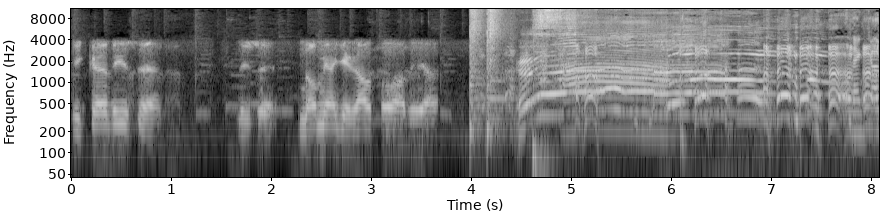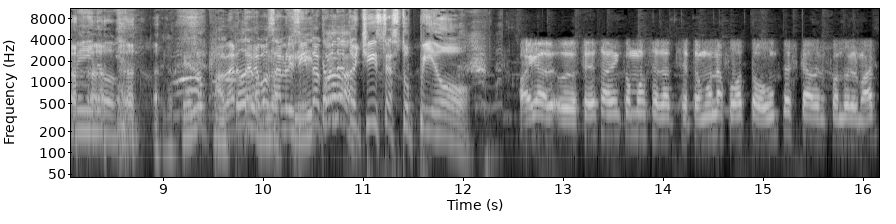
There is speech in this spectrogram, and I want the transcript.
¿Y qué dice? Dice, no me ha llegado todavía. Está en camino. A ver, tenemos a Luisito. Cuenta tu chiste, estúpido. Oiga, ¿ustedes saben cómo se, se toma una foto un pescado en el fondo del mar?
